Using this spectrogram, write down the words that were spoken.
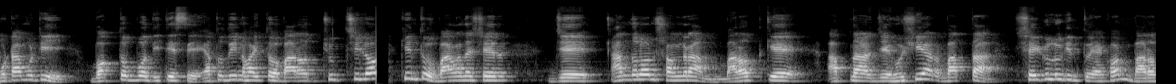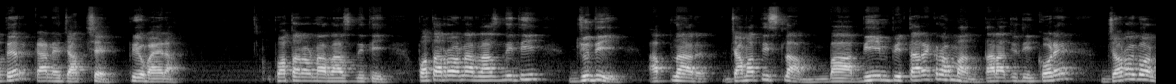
মোটামুটি বক্তব্য দিতেছে। এতদিন হয়তো ভারত চুপ ছিল, কিন্তু বাংলাদেশের যে আন্দোলন সংগ্রাম, ভারতকে আপনার যে হুঁশিয়ার বার্তা, সেগুলো কিন্তু এখন ভারতের কানে যাচ্ছে, প্রিয় ভাইরা প্রতারণার রাজনীতি প্রতারণার রাজনীতি যদি আপনার জামাত ইসলাম বা বিএনপি তারেক রহমান তারা যদি করে, জনগণ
